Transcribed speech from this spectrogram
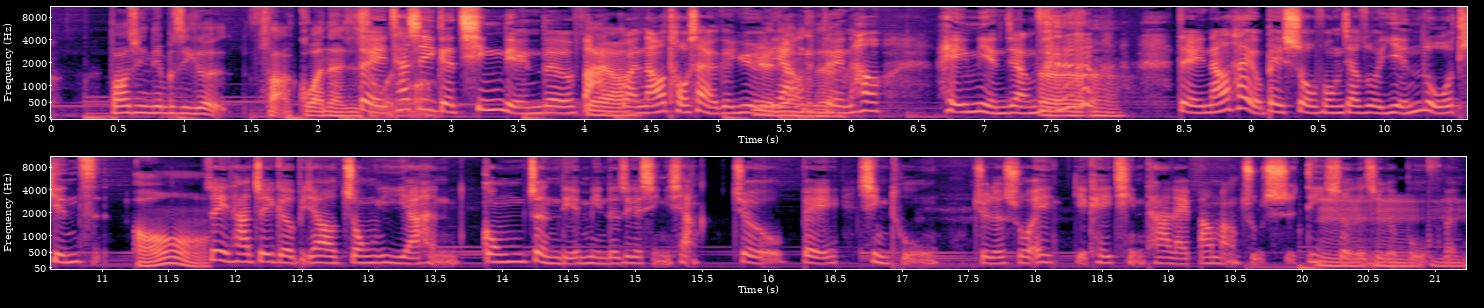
包青天不是一个法官还是？对他是一个清廉的法官，啊。然后头上有个月月亮，对，然后黑面这样子。对，然后他有被受封叫做阎罗天子哦，所以他这个比较忠义啊、很公正廉明的这个形象，就有被信徒觉得说，哎、欸，也可以请他来帮忙主持地社的这个部分。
